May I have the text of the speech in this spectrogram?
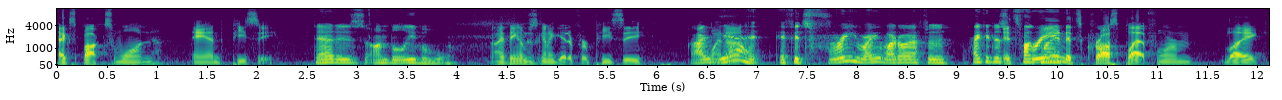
Xbox One, and PC. That is unbelievable. I think I'm just gonna get it for PC. I Why yeah, not? if it's free, right? Why do I have to? I could just It's free my- and it's cross-platform. Like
